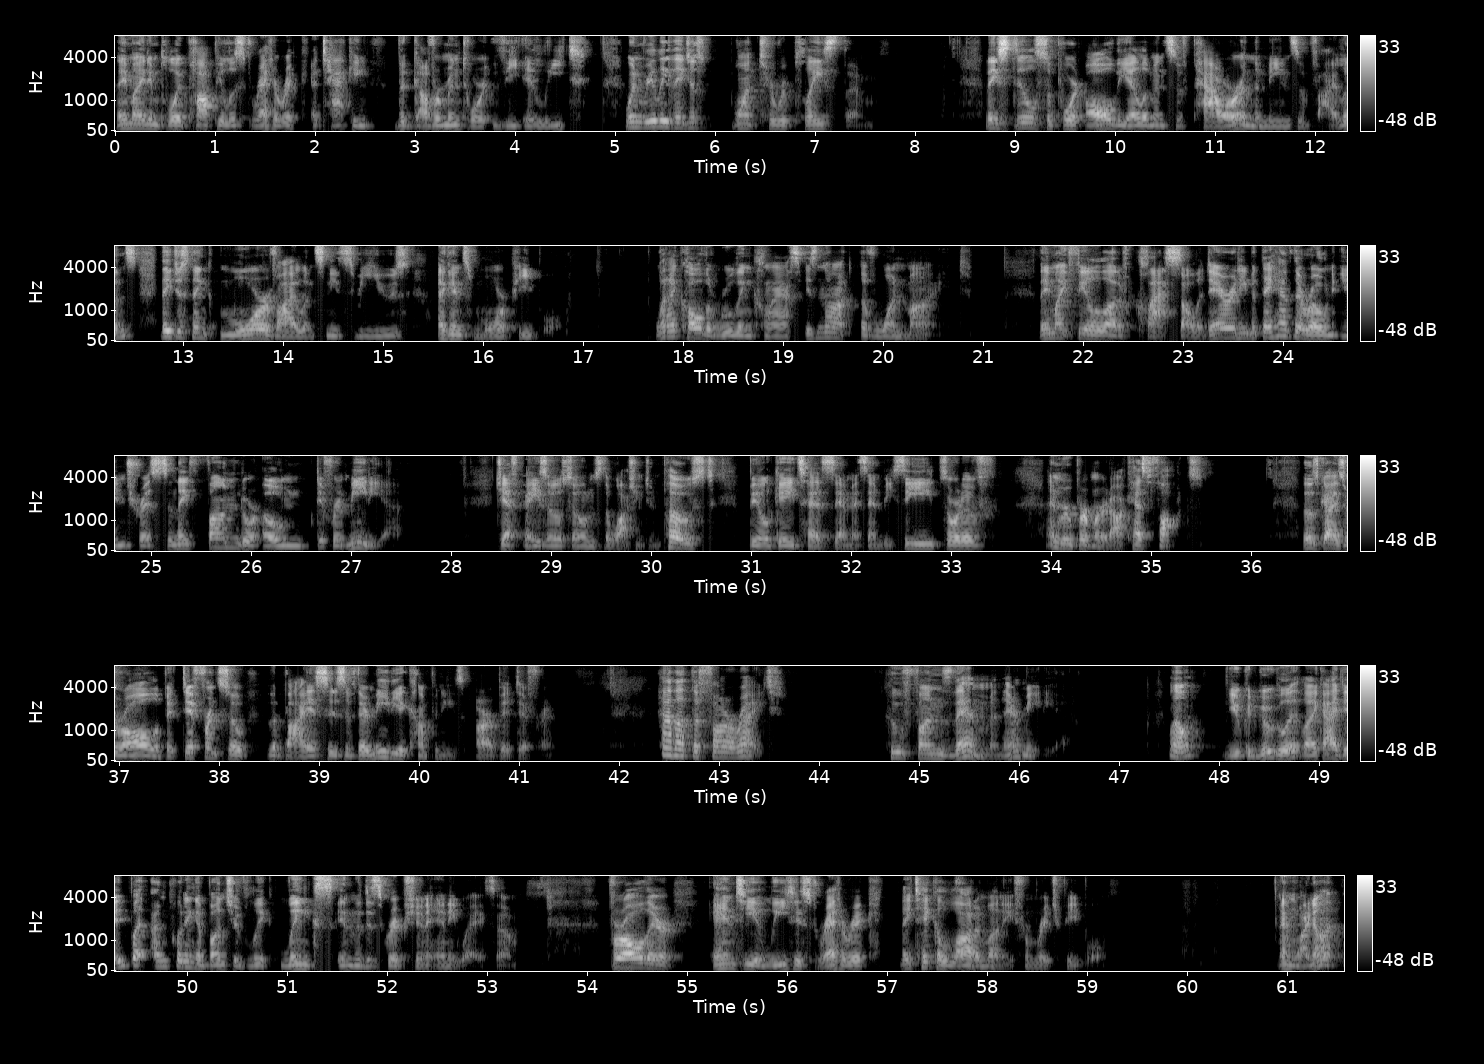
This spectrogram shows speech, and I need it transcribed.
They might employ populist rhetoric attacking the government or the elite, when really they just want to replace them. They still support all the elements of power and the means of violence. They just think more violence needs to be used against more people. What I call the ruling class is not of one mind. They might feel a lot of class solidarity, but they have their own interests and they fund or own different media. Jeff Bezos owns the Washington Post, Bill Gates has MSNBC, sort of, and Rupert Murdoch has Fox. Those guys are all a bit different, so the biases of their media companies are a bit different. How about the far right? Who funds them and their media? Well, you could Google it like I did, but I'm putting a bunch of li links in the description anyway, so. For all their anti-elitist rhetoric, they take a lot of money from rich people. And why not?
